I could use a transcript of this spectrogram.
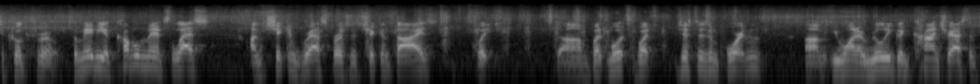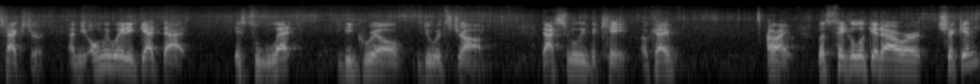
to cook through. So maybe a couple minutes less on chicken breast versus chicken thighs. But, um, but, more, but just as important, um, you want a really good contrast of texture. And the only way to get that is to let the grill do its job. That's really the key, okay? All right, let's take a look at our chicken.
